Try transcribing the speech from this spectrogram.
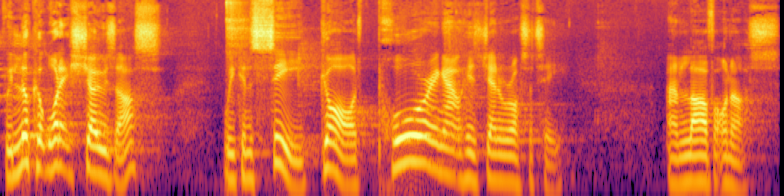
if we look at what it shows us, we can see God pouring out his generosity and love on us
